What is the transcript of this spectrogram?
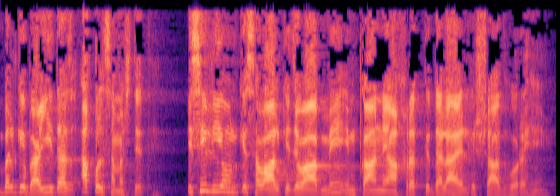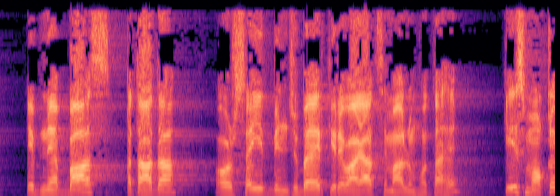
بلکہ بعید از عقل سمجھتے تھے۔ اسی لیے ان کے سوال کے جواب میں امکان آخرت کے دلائل ارشاد ہو رہے ہیں۔ ابن عباس، قطادہ اور سعید بن جبیر کی روایات سے معلوم ہوتا ہے کہ اس موقع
